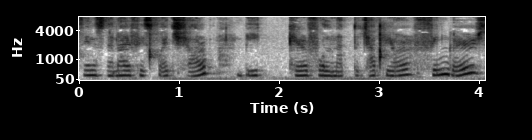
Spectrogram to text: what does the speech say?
Since the knife is quite sharp be careful not to chop your fingers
